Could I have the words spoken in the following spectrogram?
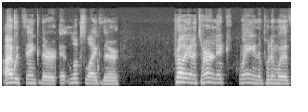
I would think they're it looks like they're probably gonna turn Nick Wayne and put him with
